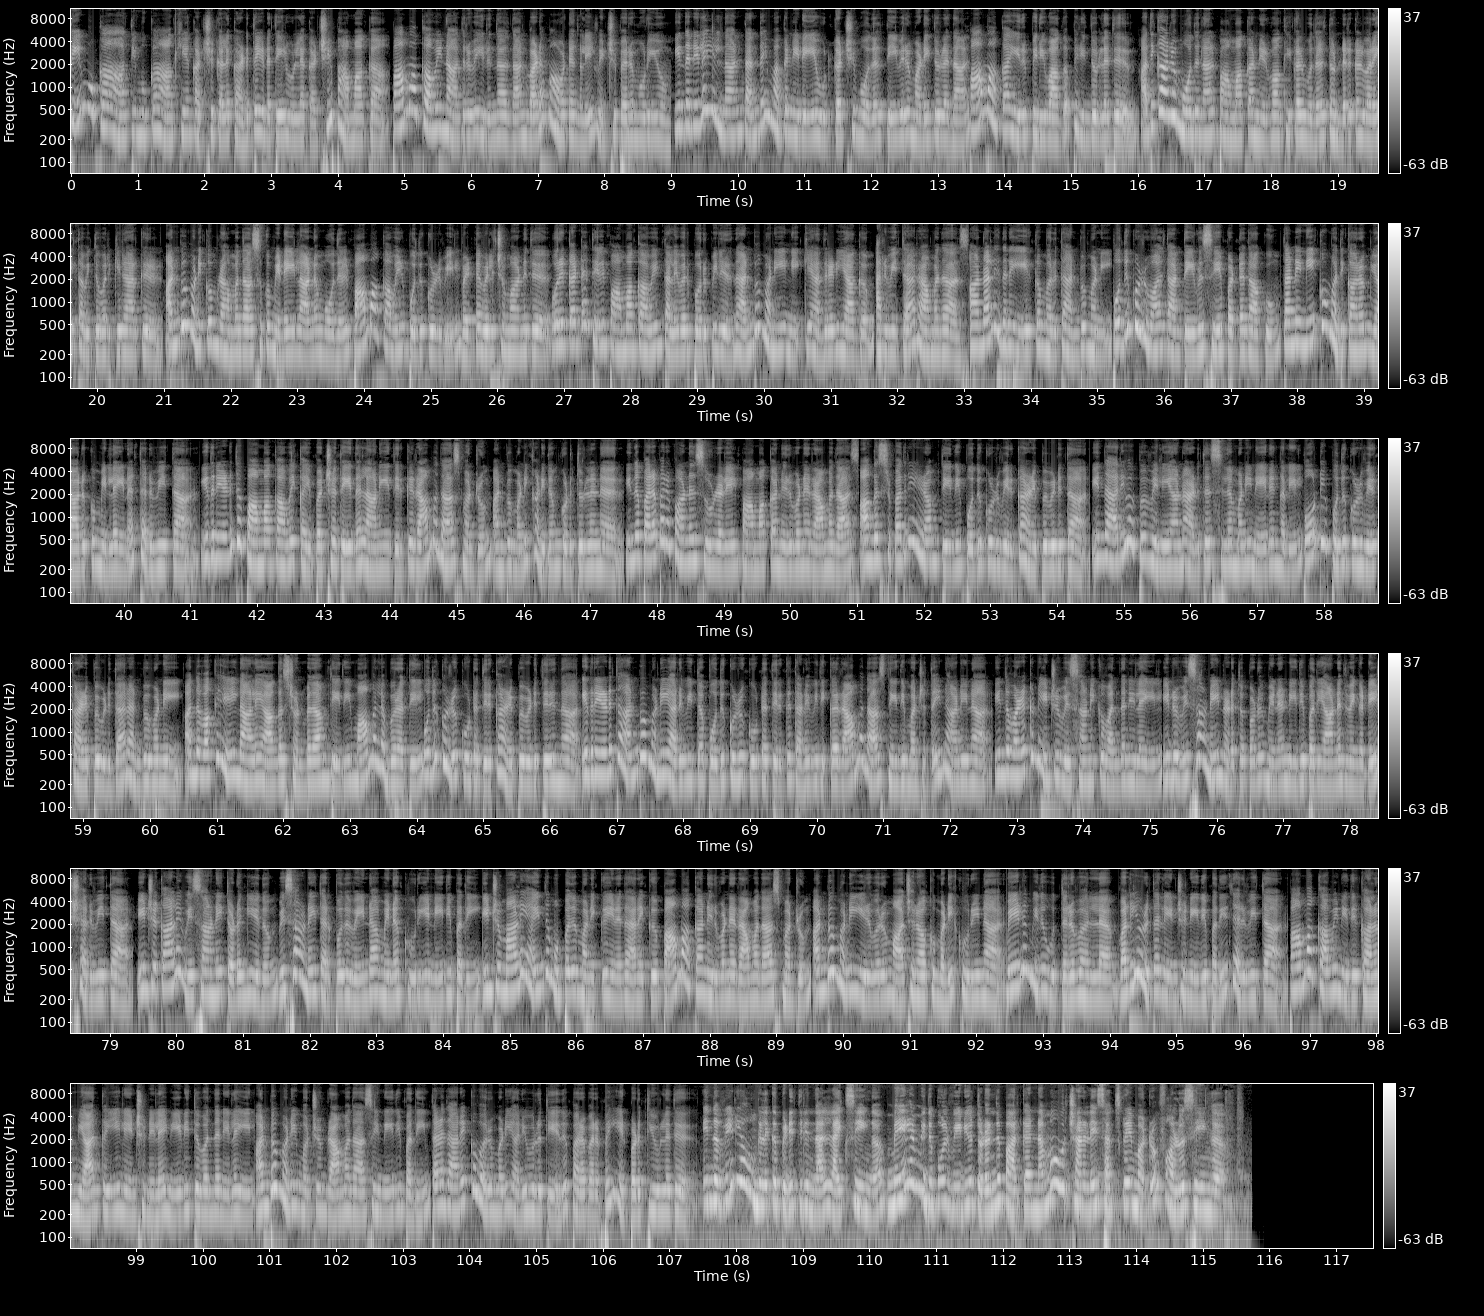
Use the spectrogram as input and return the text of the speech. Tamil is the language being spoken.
திமுக அதிமுக ஆகிய கட்சிகளுக்கு அடுத்த இடத்தில் உள்ள கட்சி பாமக. பாமகவின் ஆதரவு இருந்தால்தான் வட மாவட்டங்களில் வெற்றி பெற முடியும். இந்த நிலையில்தான் தந்தை மகன் இடையே உட்கட்சி மோதல் தீவிரமடைந்துள்ளதால் பாமக இரு பிரிவாக பிரிந்துள்ளது. அதிகார மோதலால் பாமக நிர்வாகிகள் முதல் தொண்டர்கள் வரை தவித்து வருகிறார்கள். அன்புமணிக்கும் ராமதாசுக்கும் இடையிலான மோதல் பாமகவின் பொதுக்குழுவில் வெட்ட வெளிச்சமானது. ஒரு கட்டத்தில் பாமகவின் தலைவர் பொறுப்பில் இருந்து அன்புமணியை நீக்கி அதிரடியாக அறிவித்தார் ராமதாஸ். ஆனால் இதனை ஏற்க மறுத்த அன்புமணி பொதுக்குழுவால் தான் தேர்வு செய்யப்பட்டதாகவும் தன்னை நீக்கும் அதிகாரம் யாருக்கும் இல்லை என தெரிவித்தார். இதனையடுத்து பாமகவை கைப்பற்ற தேர்தல் ஆணையத்திற்கு ராமதாஸ் மற்றும் அன்புமணி கடிதம் கொடுத்துள்ளனர். இந்த பரபரப்பான சூழலில் பாமக நிறுவனர் ராமதாஸ் ஆகஸ்ட் பதினேழாம் தேதி பொதுக்குழுவிற்கு அழைப்பு விடுத்தார். இந்த அறிவிப்பு வெளியான அடுத்த சில மணி நேரங்களில் போட்டி பொதுக்குழுவிற்கு அழைப்பு விடுத்தார் அன்புமணி. அந்த வகையில் நாளை ஆகஸ்ட் ஒன்பதாம் தேதி மாமல்லபுரத்தில் பொதுக்குழு கூட்டத்திற்கு அழைப்பு விடுத்திருந்தார். இதனையடுத்து அன்புமணி அறிவித்த பொதுக்குழு கூட்டத்திற்கு தடை விதிக்க ராமதாஸ் நீதிமன்றத்தை நாடினார். இந்த வழக்கு நேற்று விசாரணைக்கு வந்த நிலையில் இன்று விசாரணை நடத்தப்படும் என நீதிபதி ஆனந்த் வெங்கடேஷ் அறிவித்தார். இன்று காலை விசாரணை தொடங்கியதும் விசாரணை தற்போது வேண்டாம் என கூறிய நீதிபதி இன்று மாலை ஐந்து முப்பது மணிக்கு எனது அறைக்கு பாமக நிறுவனர் ராமதாஸ் மற்றும் அன்புமணி இருவரும் ஆஜராக்கும்படி கூறினார். மேலும் இது உத்தரவு அல்ல. வலியுறுத்தல் என்று நீதிபதி தெரிவித்தார். பாமகவின் எதிர்காலம் யார் கையில் என்ற நிலை நீடித்து வந்த நிலையில் அன்புமணி மற்றும் ராமதாஸை நீதிபதி தனது அறைக்கு வரும்படி அறிவுறுத்தியது பரபரப்பை ஏற்படுத்தியுள்ளது. இந்த வீடியோ உங்களுக்கு பிடித்திருந்தால் லைக் செய்யுங்க. மேலும் இதுபோல் வீடியோ தொடர்ந்து பார்க்க நம்ம ஊர் சேனலை சப்ஸ்கிரைப் மற்றும் ஃபாலோ செய்யுங்க.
